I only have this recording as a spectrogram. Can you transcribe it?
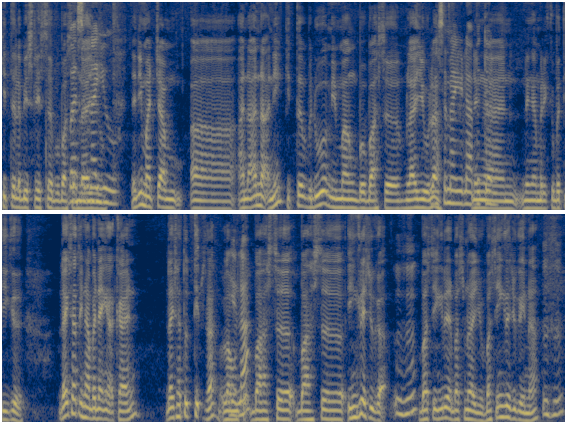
kita lebih selesa berbahasa Bahasa Melayu. Melayu. Jadi macam uh, anak-anak ni kita berdua memang berbahasa Melayu lah. Bahasa Melayu lah, dengan dengan mereka bertiga. Lagi satu yang nak ingatkan, lagi satu tips lah Yalah. untuk bahasa bahasa Inggeris juga. Uh-huh. Bahasa Inggeris dan bahasa Melayu. Bahasa Inggeris juga Ina. Uh-huh.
